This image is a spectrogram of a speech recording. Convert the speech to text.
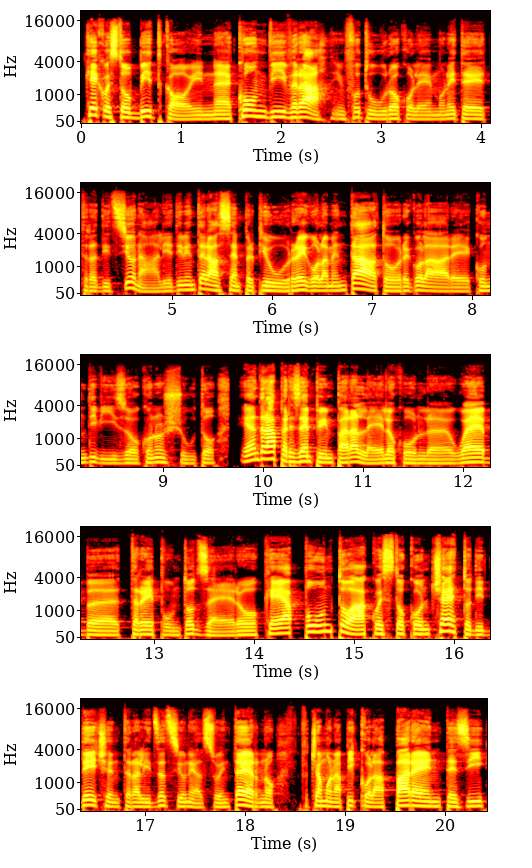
che questo Bitcoin convivrà in futuro con le monete tradizionali e diventerà sempre più regolamentato, regolare, condiviso, conosciuto e andrà per esempio in parallelo con il Web 3.0 che appunto ha questo concetto di decentralizzazione al suo interno. Facciamo una piccola parentesi,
